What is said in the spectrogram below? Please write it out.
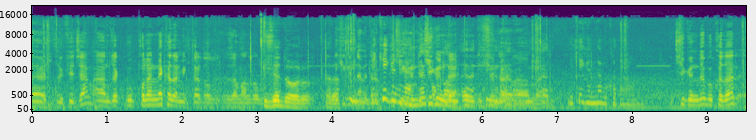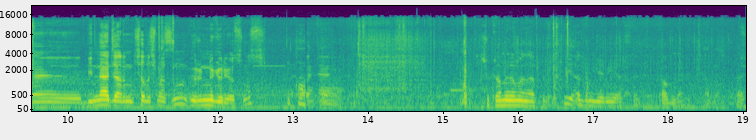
Evet dökeceğim ancak bu polen ne kadar miktarda ol- zamanda olur? Bize doğru taraf. İki günde mi? İki günde. İki günde. Evet iki günde. Vallahi. İki günde bu kadar oldu. İki günde bu kadar e, binlerce arının çalışmasının ürününü görüyorsunuz. Evet. Şu kameraman arkadaş bir adım geri gelsene. Abla. Evet.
